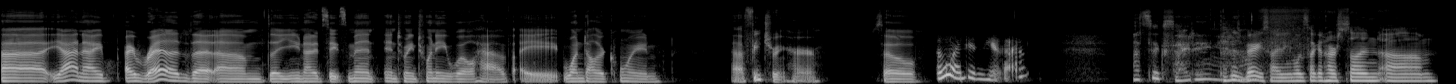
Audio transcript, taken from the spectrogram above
Uh, yeah, and I, I read that um, the United States Mint in 2020 will have a $1 coin uh, featuring her. So Oh, I didn't hear that. that's exciting. That is very exciting. It looks like her son um,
